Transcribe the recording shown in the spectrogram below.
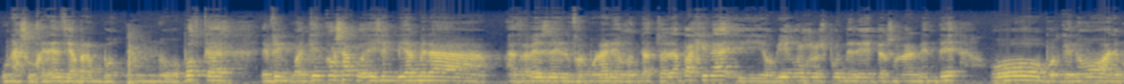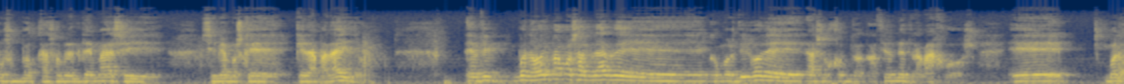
una sugerencia para un, nuevo podcast, en fin, cualquier cosa podéis enviármela a través del formulario de contacto de la página y o bien os responderé personalmente o, por qué no, haremos un podcast sobre el tema si, si vemos que queda para ello. En fin, bueno, hoy vamos a hablar de, como os digo, de la subcontratación de trabajos. Eh, bueno,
